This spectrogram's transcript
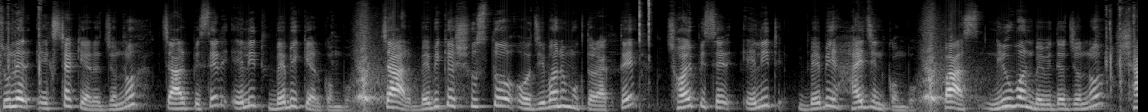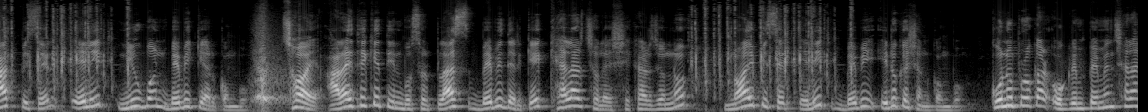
চুলের এক্সট্রা কেয়ারের জন্য চার পিসের এলিট বেবি কেয়ার কম্বো চার বেবিকে সুস্থ ও জীবাণুমুক্ত রাখতে ছয় পিসের এলিট বেবি হাইজিন কম্বো পাঁচ নিউবর্ন বেবিদের জন্য সাত পিসের elite newborn baby care combo ছয়, আড়াই থেকে তিন বছর প্লাস বেবিদেরকে খেলার ছলে শেখার জন্য নয় পিসের এলিট বেবি এডুকেশন কম্বো কোনো প্রকার অগ্রিম পেমেন্ট ছাড়া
